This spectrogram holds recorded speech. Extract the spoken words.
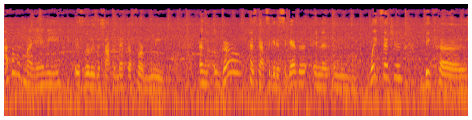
I feel like Miami is really the shopping mecca for me. And a girl has got to get it together in the, in the weight section because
